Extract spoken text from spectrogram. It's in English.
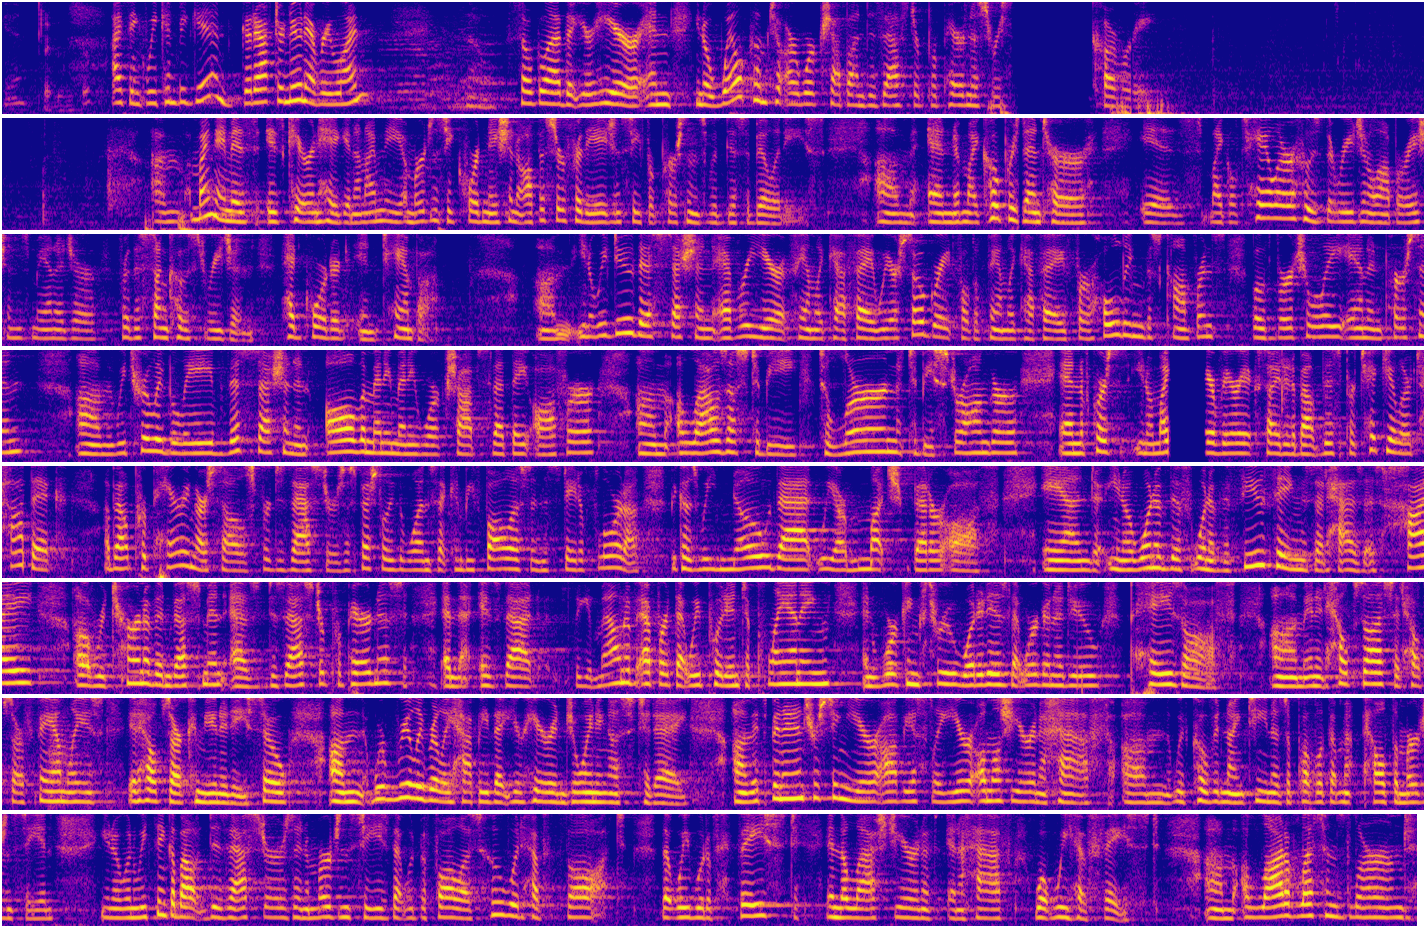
begin? I think we can begin. Good afternoon, everyone. So glad that you're here. And, you know, welcome to our workshop on disaster preparedness recovery. Um, My name is, is Karen Hagan, and I'm the Emergency Coordination Officer for the Agency for Persons with Disabilities. Um, And my co-presenter is Michael Taylor, who's the Regional Operations Manager for the Suncoast Region, headquartered in Tampa. Um, You know, we do this session every year at Family Cafe. We are so grateful to Family Cafe for holding this conference both virtually and in person. Um, We truly believe this session and all the many, many workshops that they offer um, allows us to be, to learn, to be stronger. And of course, you know, Mike are very excited about this particular topic about preparing ourselves for disasters, especially the ones that can befall us in the state of Florida, because we know that we are much better off. And you know, one of the one of the few things that has as high a return of investment as disaster preparedness, and that is that the amount of effort that we put into planning and working through what it is that we're going to do pays off. Um, and it helps us, it helps our families, it helps our community. So um, we're really, really happy that you're here and joining us today. Um, it's been an interesting year, obviously, year almost year and a half um, with COVID-19 as a public health emergency. And you know, when we think about disasters and emergencies that would befall us, who would have thought that we would have faced in the last year and a, and a half what we have faced? Um, a lot of lessons learned.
